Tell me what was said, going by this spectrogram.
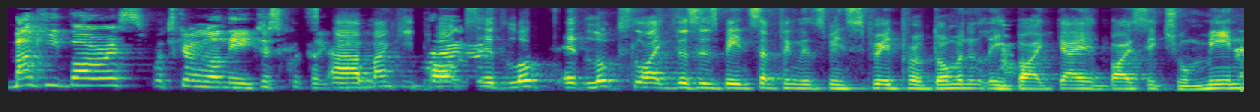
Monkey virus, what's going on there? Just quickly. Uh, monkeypox. It looked. It looks like this has been something that's been spread predominantly by gay and bisexual men.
